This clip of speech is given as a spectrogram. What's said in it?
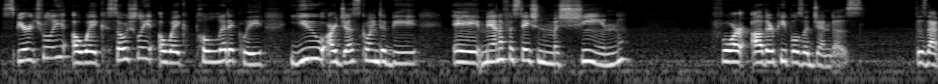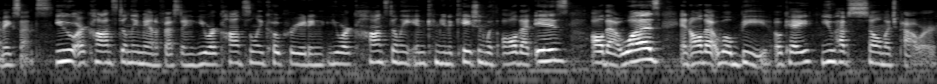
spiritually, awake socially, awake politically. You are just going to be a manifestation machine for other people's agendas. Does that make sense? You are constantly manifesting. You are constantly co creating. You are constantly in communication with all that is, all that was, and all that will be, okay? You have so much power.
